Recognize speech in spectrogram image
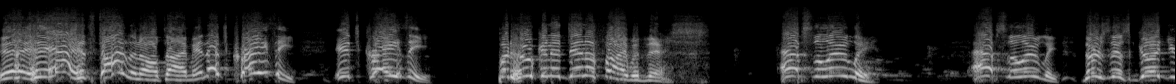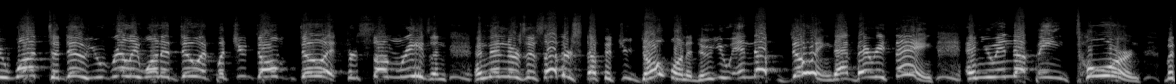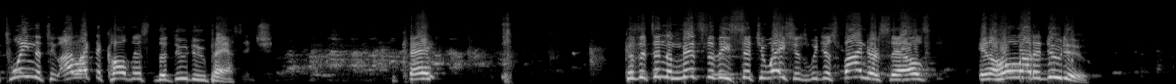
Yeah, yeah, it's Tylenol time, man. That's crazy. It's crazy. But who can identify with this? Absolutely. Absolutely. There's this good you want to do. You really want to do it, but you don't do it for some reason. And then there's this other stuff that you don't want to do. You end up doing that very thing. And you end up being torn between the two. I like to call this the doo doo passage. Okay? Because it's in the midst of these situations, we just find ourselves in a whole lot of doo doo.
